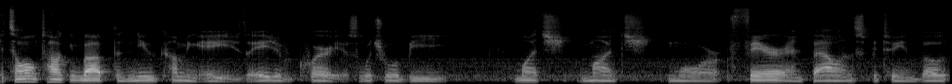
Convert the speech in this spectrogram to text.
it's all talking about the new coming age, the age of Aquarius, which will be much, much more fair and balanced between both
